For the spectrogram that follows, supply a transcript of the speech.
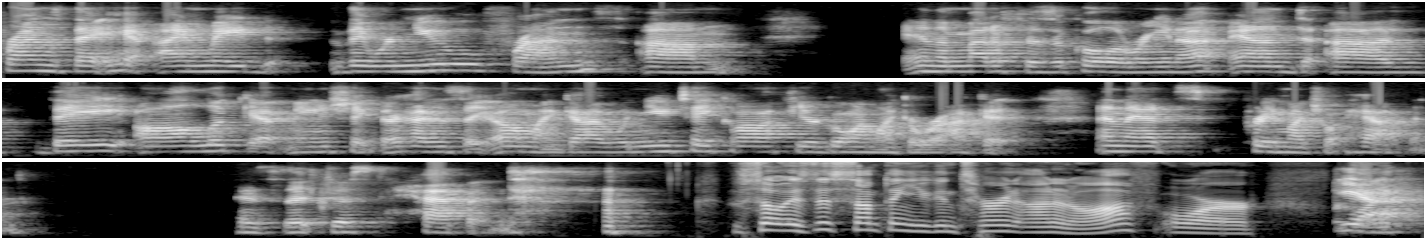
friends that I made, they were new friends. Um, in the metaphysical arena, and uh, they all look at me and shake their head and say, "Oh my God, when you take off, you're going like a rocket," and that's pretty much what happened. Is it just happened? so, is this something you can turn on and off, or? Yeah.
